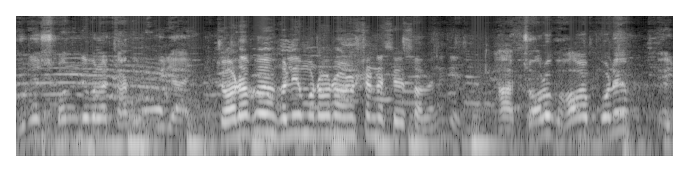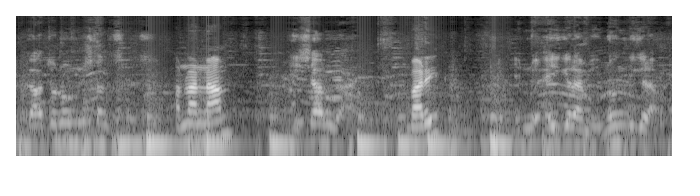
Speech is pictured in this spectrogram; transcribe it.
ঘুরে সন্ধ্যেবেলা ঠাকুর ফিরে আসবে। চড়ক হলে মোটামুটি অনুষ্ঠানটা শেষ হবে নাকি? আর চড়ক হওয়ার পরে এই গাজন অনুষ্ঠান শেষ। আপনার নাম? ঈশান রায়। বাড়ি? এই- গ্রামে নন্দীগ্রাম।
